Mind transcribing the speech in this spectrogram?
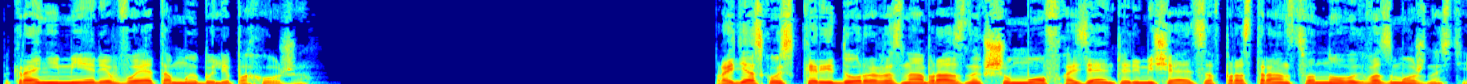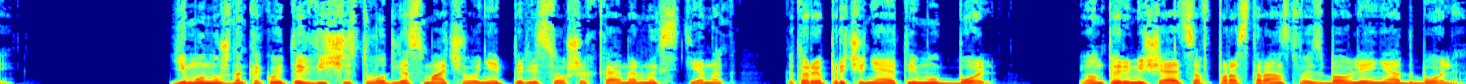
По крайней мере, в этом мы были похожи. Пройдя сквозь коридоры разнообразных шумов, хозяин перемещается в пространство новых возможностей. Ему нужно какое-то вещество для смачивания пересохших камерных стенок, которые причиняют ему боль, и он перемещается в пространство избавления от боли.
